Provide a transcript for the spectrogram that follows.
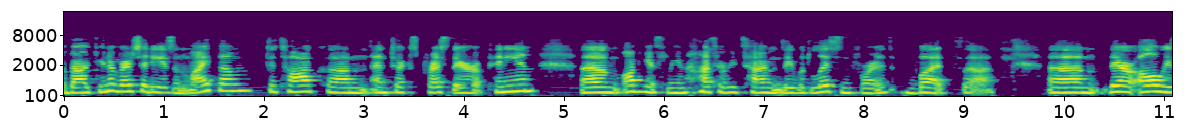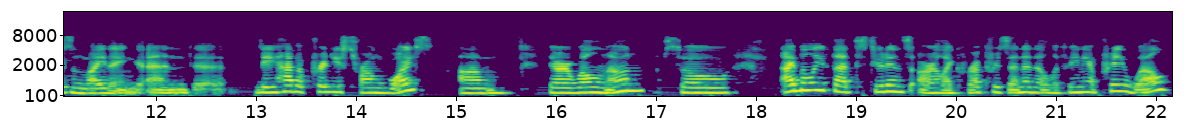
about universities invite them to talk um, and to express their opinion. Um, obviously, not every time they would listen for it, but uh, um, they are always inviting, and uh, they have a pretty strong voice. they are well known so I believe that students are like represented in Lithuania pretty well.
